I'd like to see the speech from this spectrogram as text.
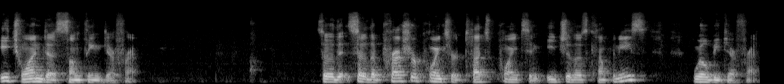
each one does something different. So that so the pressure points or touch points in each of those companies will be different.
